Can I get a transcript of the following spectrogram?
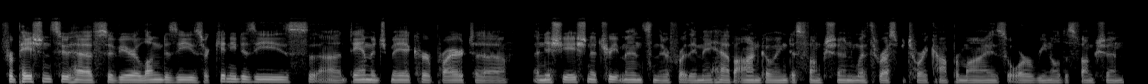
For patients who have severe lung disease or kidney disease, uh, damage may occur prior to initiation of treatments, and therefore they may have ongoing dysfunction with respiratory compromise or renal dysfunction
